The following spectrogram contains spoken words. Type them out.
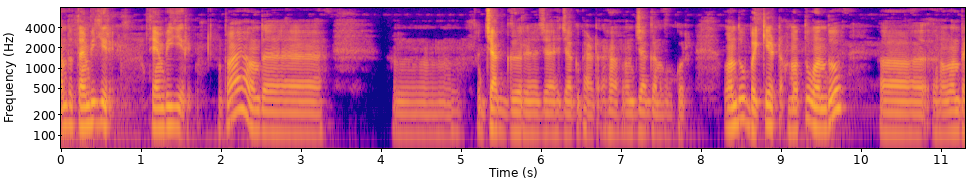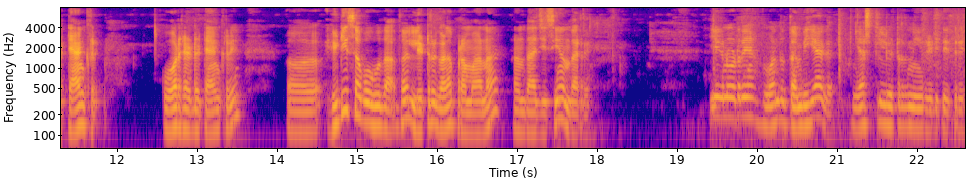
ಒಂದು ತಂಬಿಗೆ ರೀ ಅಥವಾ ಒಂದು ಜಗ್ ಜ, ಜಗ್ ಬ್ಯಾಡ್ರಿ, ಹಾಂ, ಒಂದು ಜಗ್ ಅನ್ಕೋರಿ ಒಂದು ಬಕೆಟ್ ಮತ್ತು ಒಂದು ಒಂದು ಟ್ಯಾಂಕ್ ರೀ. ಓವರ್ ಹೆಡ್ ಟ್ಯಾಂಕ್ ರೀ. ಹಿಡಿಸಬಹುದಾದ ಲೀಟರ್ಗಳ ಪ್ರಮಾಣ ಅಂದಾಜಿಸಿ ಅಂದಾರ ರೀ ಈಗ ನೋಡ್ರಿ, ಒಂದು ತಂಬಿಗ್ಯಾಗ ಎಷ್ಟು ಲೀಟರ್ ನೀರು ಹಿಡಿತೈತಿ ರೀ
